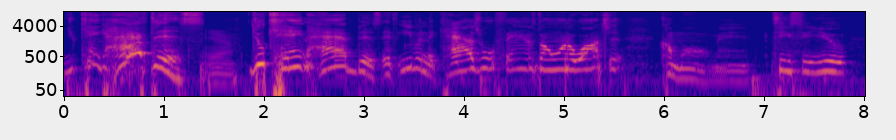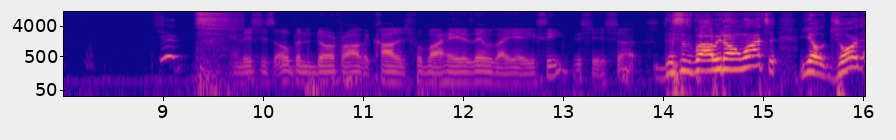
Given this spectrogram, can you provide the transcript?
you can't have this. Yeah. You can't have this. If even the casual fans don't want to watch it, come on, man. TCU, And this just opened the door for all the college football haters. They was like, "Yeah, you see, this shit sucks." this is why we don't watch it. Yo, Georgia,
